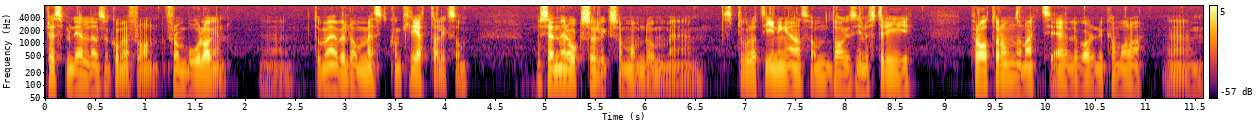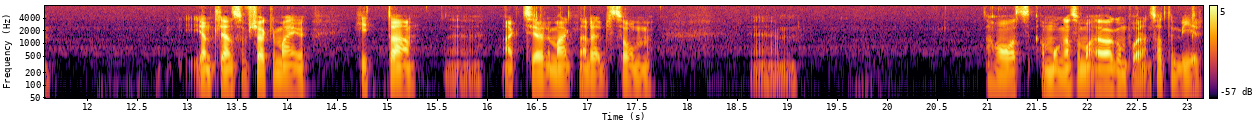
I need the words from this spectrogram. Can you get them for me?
pressmeddelanden som kommer från, från bolagen. Eh, de är väl de mest konkreta liksom. Men sen är det också liksom om de eh, stora tidningarna som Dagens Industri pratar om någon aktie eller vad det nu kan vara. Eh, egentligen så försöker man ju hitta eh, aktier eller marknader som eh, har många som har ögon på den så att det blir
